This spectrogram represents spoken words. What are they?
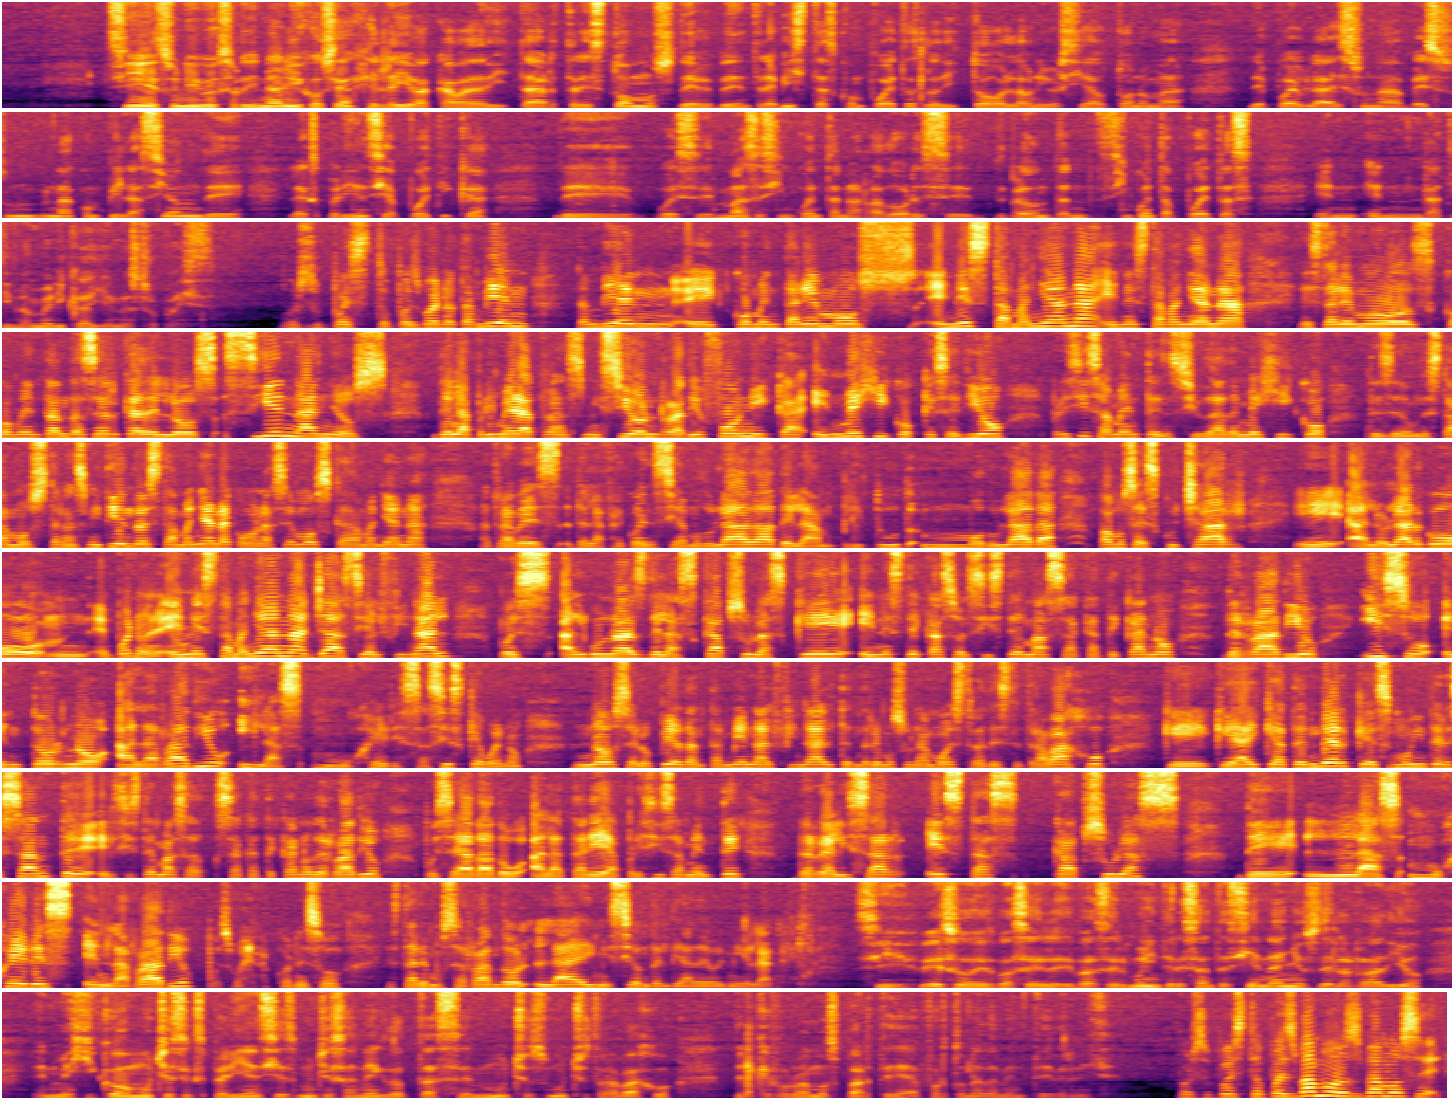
Sí, es un libro extraordinario y José Ángel Leiva acaba de editar tres tomos de, entrevistas con poetas, lo editó la Universidad Autónoma de Puebla, es una, es una compilación de la experiencia poética de pues más de 50 narradores, eh, perdón, 50 poetas en, en Latinoamérica y en nuestro país. Por supuesto, pues bueno, también, también eh, comentaremos en esta mañana, en esta mañana estaremos comentando acerca de los 100 años de la primera transmisión radiofónica en México que se dio precisamente en Ciudad de México, desde donde estamos transmitiendo esta mañana, como lo hacemos cada mañana a través de la frecuencia modulada, de la amplitud modulada. Vamos a escuchar eh, a lo largo, mm, eh, bueno, en esta mañana, ya hacia el final, pues algunas de las cápsulas que en este caso el sistema zacatecano de radio hizo en torno a la radio y las mujeres. Así es que bueno, no se lo pierdan. También al final tendremos una muestra de este trabajo que, que hay que atender, que es muy interesante. El sistema zacatecano de radio pues se ha dado a la tarea precisamente de realizar estas cápsulas de las mujeres en la radio. Pues bueno, con eso estaremos cerrando la emisión del día de hoy, Miguel Ángel. Sí, eso va, a ser, va a ser muy interesante. 100 años de la radio en México, muchas experiencias, muchas anécdotas, eh, muchos, mucho trabajo del que formamos parte afortunadamente, Berenice. Por supuesto, pues vamos, vamos eh,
